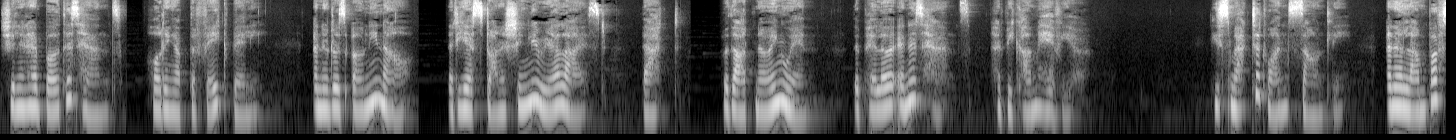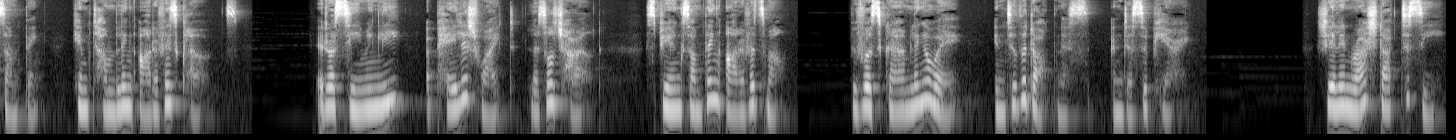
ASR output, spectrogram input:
Xie Lian had both his hands holding up the fake belly, and it was only now that he astonishingly realized that, without knowing when, the pillow in his hands had become heavier. He smacked it once soundly, and a lump of something came tumbling out of his clothes. It was seemingly a palish white little child, spewing something out of its mouth, before scrambling away into the darkness and disappearing. Xie Lian rushed up to see,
